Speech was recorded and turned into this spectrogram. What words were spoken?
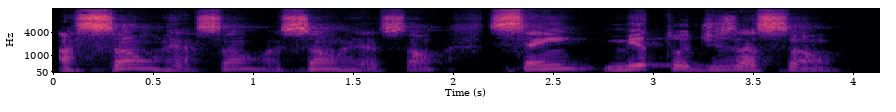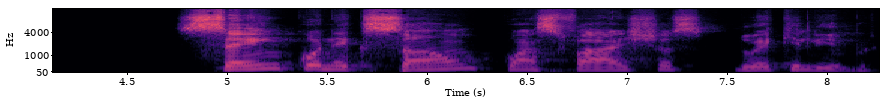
Ação, reação, ação, reação, sem metodização, sem conexão com as faixas do equilíbrio.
